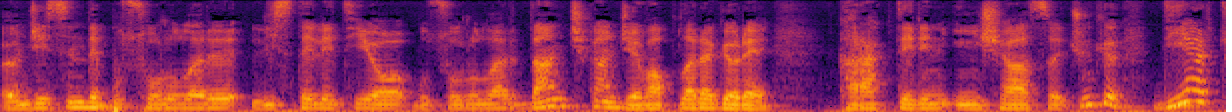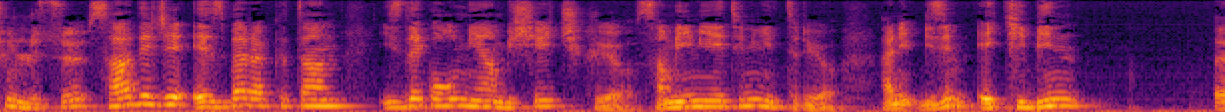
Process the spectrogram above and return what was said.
öncesinde bu soruları listeletiyor. Bu sorulardan çıkan cevaplara göre karakterin inşası. Çünkü diğer türlüsü sadece ezber akıtan, izlek olmayan bir şey çıkıyor. Samimiyetini yitiriyor. Hani bizim ekibin e,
